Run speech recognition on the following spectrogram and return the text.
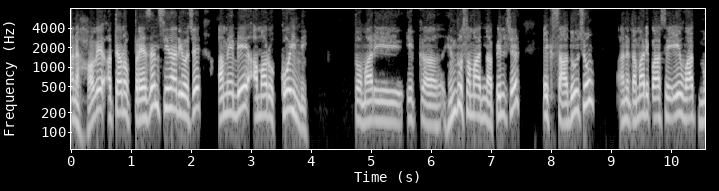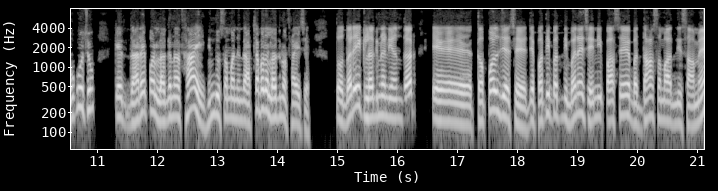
અને હવે અત્યારનો પ્રેઝન્ટ સિનારીઓ છે, અમે બે, અમારો કોઈ નહીં. તો મારી એક હિન્દુ સમાજના અપીલ છે, એક સાધુ છું અને તમારી પાસે એ વાત મૂકું છું કે જ્યારે પણ લગ્ન થાય, હિન્દુ સમાજની અંદર આટલા બધા લગ્નો થાય છે, તો દરેક લગ્નની અંદર એ કપલ જે છે, જે પતિ પત્ની બને છે, એની પાસે બધા સમાજની સામે,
